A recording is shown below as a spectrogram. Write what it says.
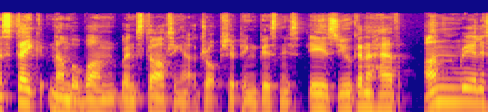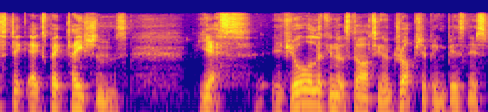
Mistake number one when starting out a dropshipping business is you're going to have unrealistic expectations. Yes, if you're looking at starting a dropshipping business,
